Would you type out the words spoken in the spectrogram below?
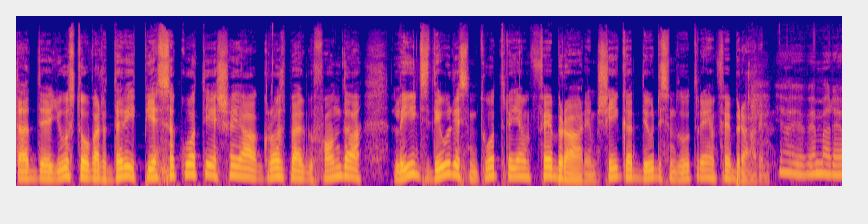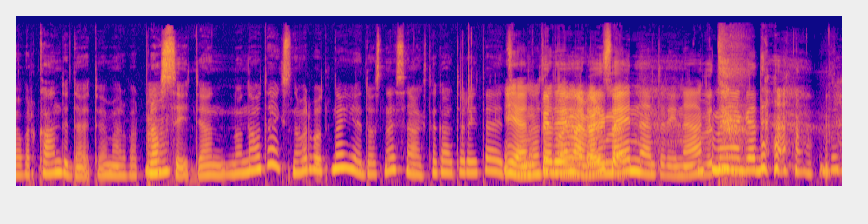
tad eh, jūs to varat darīt piesakoties šajā Grosberga fondā līdz 22. februārim, šī gada 22. februārim. Jā, jo vienmēr jau var kandidēt, vienmēr var prasīt. Mm. Jā, nu nav teiks, nu varbūt neiedos, nesanāks, tā kā tu arī teici. Jā, nu tad pirmajā vienmēr var mēģināt arī nākamajā gadā. Bet,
